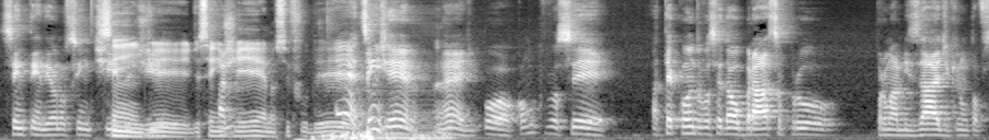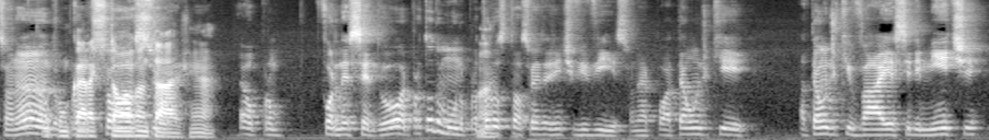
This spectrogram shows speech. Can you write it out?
você entendeu no sentido Sim, de... de, de ser ingênuo, se fuder. É, de ser ingênuo, né? De, pô, como que você... Até quando você dá o braço pro, pra uma amizade que não tá funcionando, com um pra cara que toma sócio, vantagem. É. é, ou para um fornecedor, para todo mundo, para Ah. todas as situações a gente vive isso, né? Pô, até onde que até onde que vai esse limite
